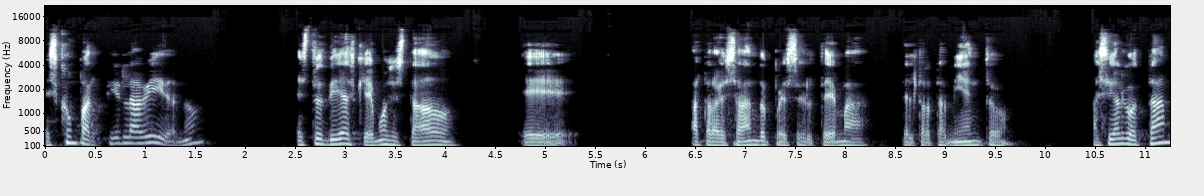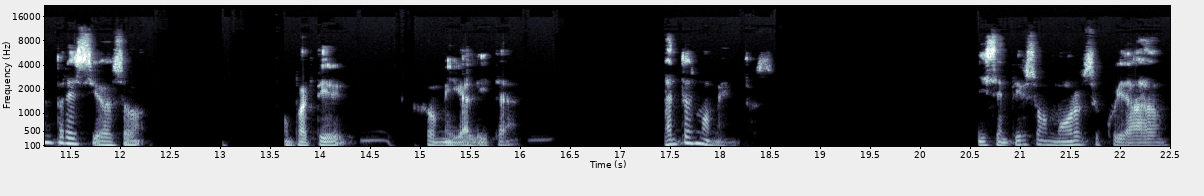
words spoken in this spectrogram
Es compartir la vida, ¿no? Estos días que hemos estado eh, atravesando pues el tema del tratamiento, ha sido algo tan precioso compartir con mi Galita tantos momentos y sentir su amor, su cuidado,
